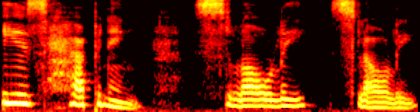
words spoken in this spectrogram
is happening slowly, slowly.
